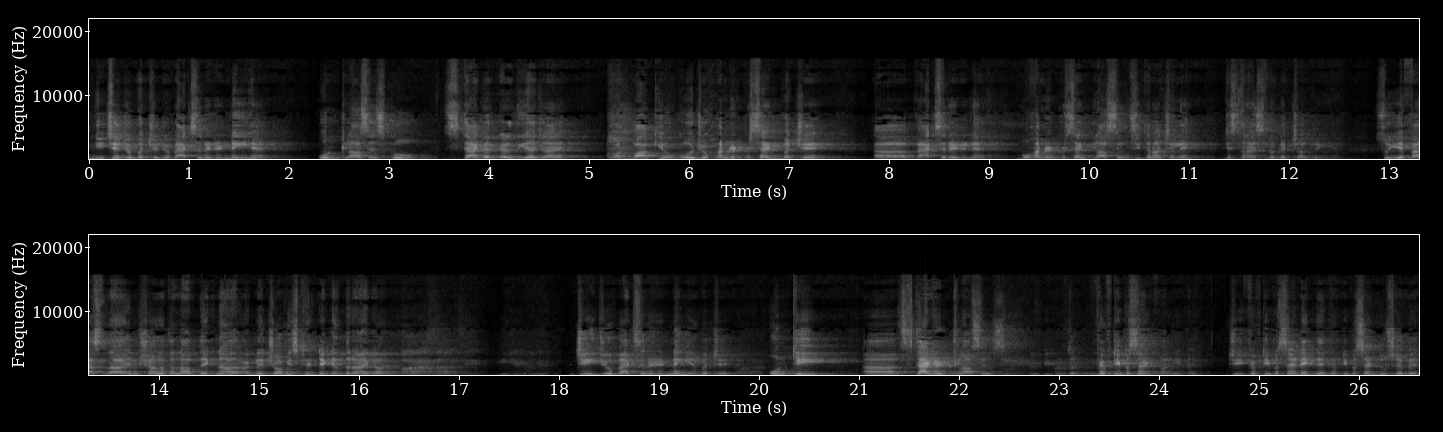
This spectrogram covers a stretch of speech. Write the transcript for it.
नीचे जो बच्चे जो वैक्सीनेटेड नहीं हैं, उन क्लासेस को स्टैगर कर दिया जाए। और बाकियों को जो 100 परसेंट बच्चे वैक्सीनेटेड हैं वो 100 परसेंट क्लासें उसी तरह चलें जिस तरह इस वक्त चल रही हैं। सो ये फैसला इन ताला आप देखना अगले 24 घंटे के अंदर आएगा। जी जो वैक्सीनेटेड नहीं है बच्चे उनकी स्टैगर्ड क्लासेस फिफ्टी परसेंट वाली पे। जी फिफ्टी परसेंट एक दिन फिफ्टी परसेंट दूसरे पे।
